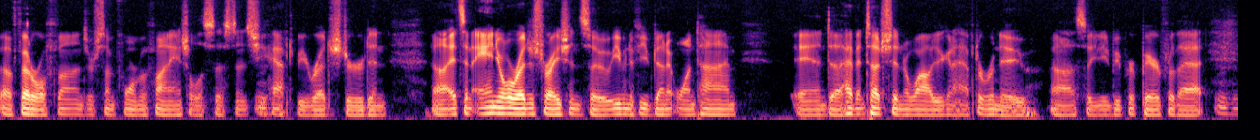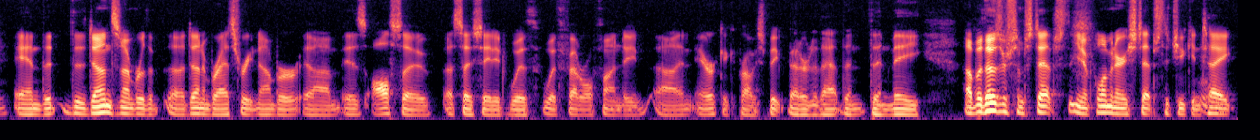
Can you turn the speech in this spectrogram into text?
of federal funds or some form of financial assistance, you mm-hmm. have to be registered, and uh, it's an annual registration. So even if you've done it one time, and uh, haven't touched it in a while, you're going to have to renew. Uh, so you need to be prepared for that. Mm-hmm. And the the Duns number, the uh, Dun and Bradstreet number, um, is also associated with with federal funding. Uh, and Erica could probably speak better to that than than me. Uh, but those are some steps, you know, preliminary steps that you can mm-hmm. take.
